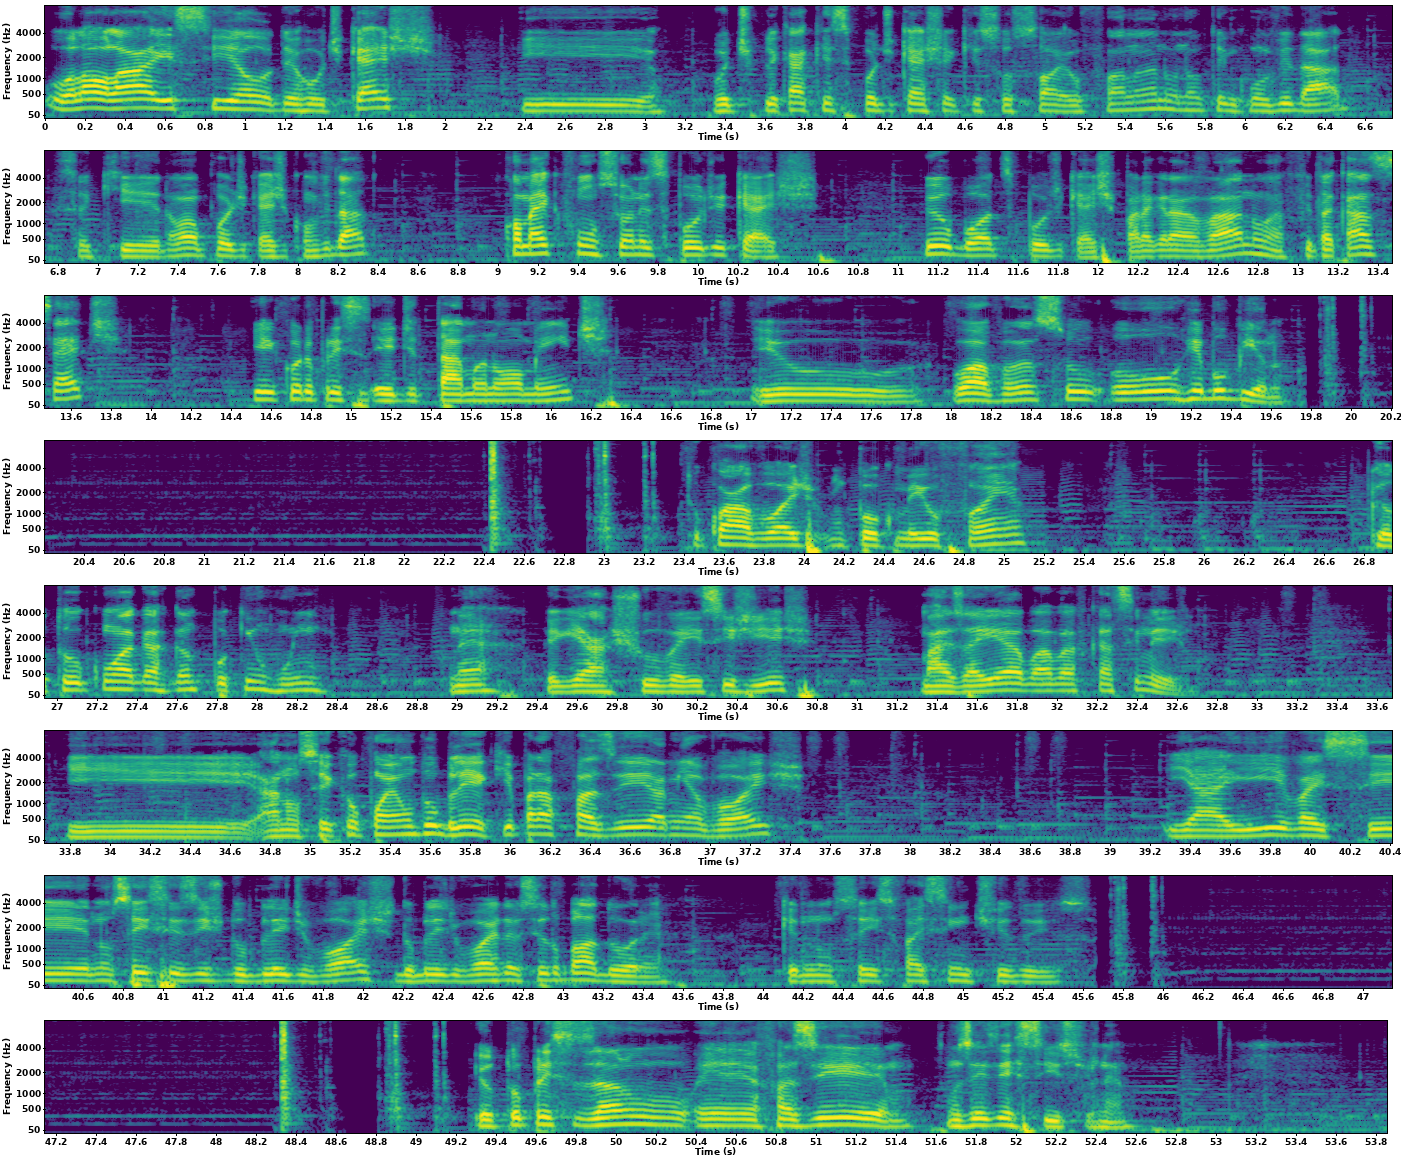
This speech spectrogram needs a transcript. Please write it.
Olá, olá, esse é o The Roadcast e vou te explicar que esse podcast aqui sou só eu falando, não tem convidado. Isso aqui não é um podcast de convidado. Como é que funciona esse podcast? Eu boto esse podcast para gravar numa fita cassete e quando eu preciso editar manualmente, eu ou avanço ou rebobino. Tô com a voz um pouco meio fanha, porque eu tô com a garganta um pouquinho ruim né? Peguei a chuva aí esses dias, mas aí a vai ficar assim mesmo. E a não ser que eu ponha um dublê aqui para fazer a minha voz. E aí vai ser, não sei se existe dublê de voz, dublê de voz deve ser dublador, né? Porque não sei se faz sentido isso. Eu tô precisando é, fazer uns exercícios, né?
